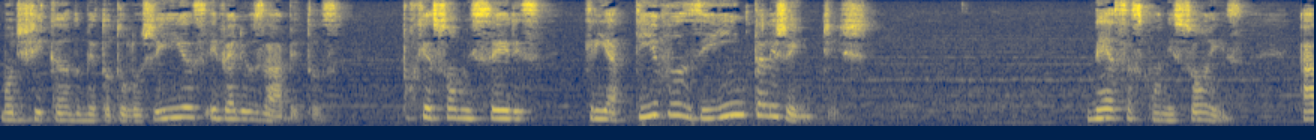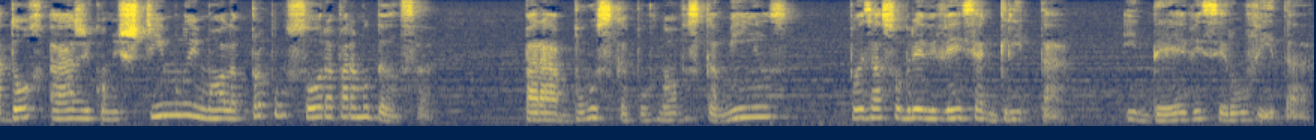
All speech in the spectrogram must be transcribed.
modificando metodologias e velhos hábitos, porque somos seres criativos e inteligentes Nessas condições, a dor age como estímulo e mola propulsora para a mudança, para a busca por novos caminhos, pois a sobrevivência grita e deve ser ouvida.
